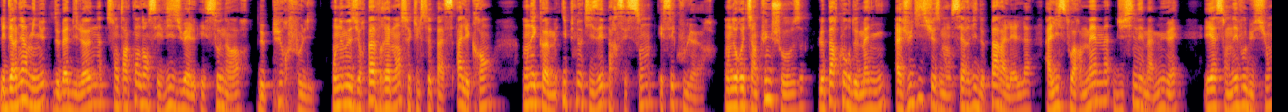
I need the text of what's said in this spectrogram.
les dernières minutes de Babylone sont un condensé visuel et sonore de pure folie. On ne mesure pas vraiment ce qu'il se passe à l'écran, on est comme hypnotisé par ses sons et ses couleurs. On ne retient qu'une chose, le parcours de Mani a judicieusement servi de parallèle à l'histoire même du cinéma muet et à son évolution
